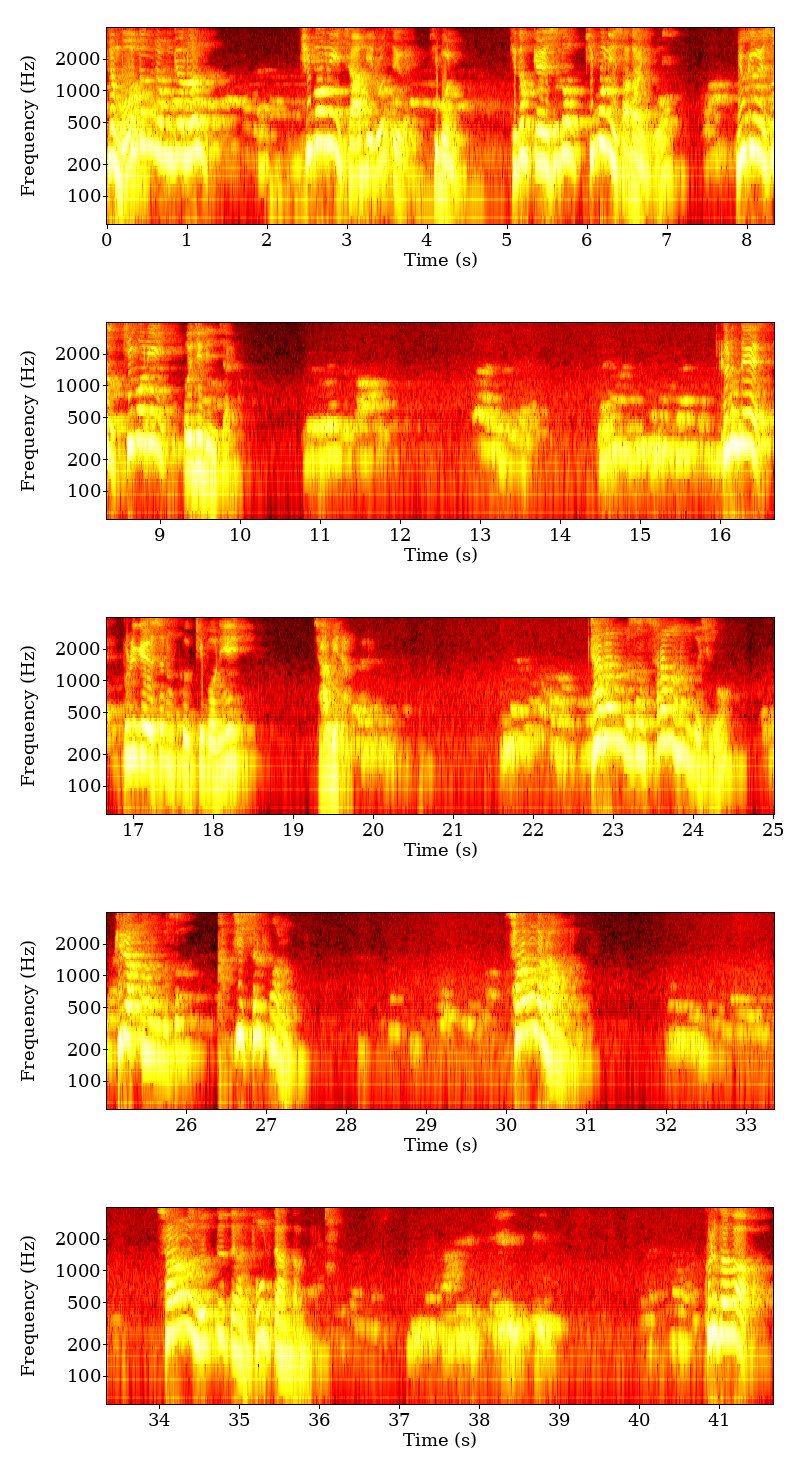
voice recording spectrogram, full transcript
그러니까 모든 종교는 기본이 자비로 되어 있어요. 기본이. 기독교에서도 기본이 사랑이고 유교에서 기본이 어지린자예요. 그런데 불교에서는 그 기본이 말이에요. 잘하는 것은 사랑하는 것이고 비락하는 것은 같이 슬퍼하는 것. 사랑만 하면 안 돼. 사랑은 어떨 때 한, 좋을 때 한단 말이야. 그러다가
